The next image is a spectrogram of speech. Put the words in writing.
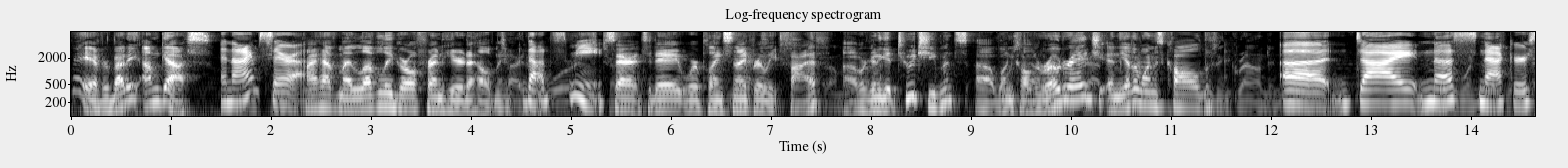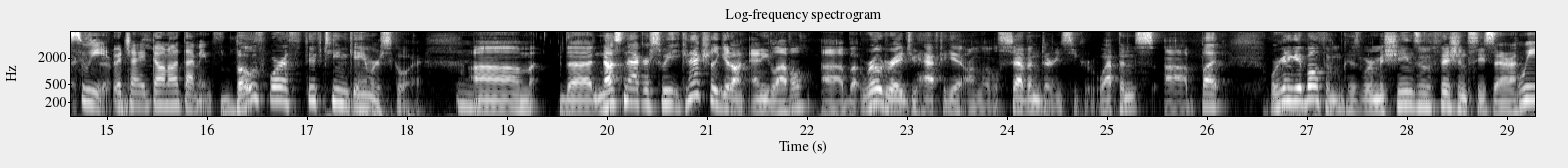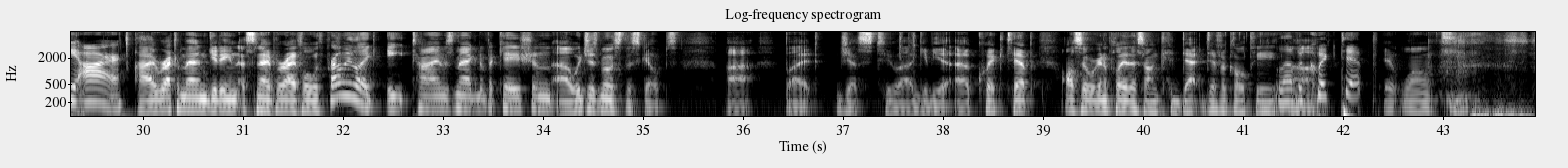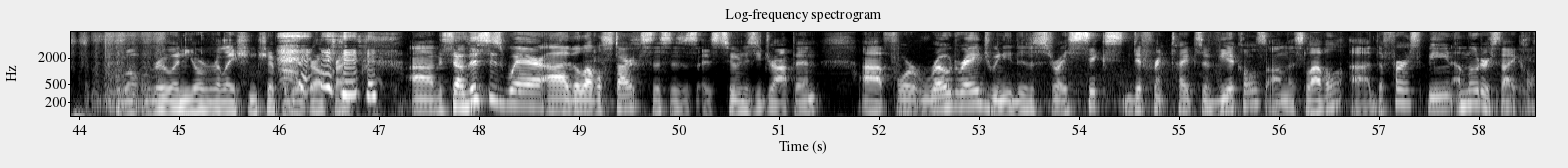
Hey everybody, I'm Gus. And I'm Sarah. I have my lovely girlfriend here to help me. That's me. Sarah, today we're playing Sniper Elite 5. Uh, we're going to get two achievements, uh, one called Road Rage, and the other one is called Uh, Die Nussknacker Sweet, which I don't know what that means. Both Worth 15 Gamer Score. Um, the Nussknacker Suite you can actually get on any level, uh, but Road Rage you have to get on level 7 during Secret Weapons. Uh, but we're going to get both of them because we're machines of efficiency, Sarah. We are. I recommend getting a sniper rifle with probably like eight times magnification, uh, which is most of the scopes. Uh, but just to uh, give you a quick tip, also we're gonna play this on cadet difficulty. Love Um, a quick tip. It won't. it won't ruin your relationship with your girlfriend. um, so this is where uh, the level starts. This is as soon as you drop in. Uh, for road rage, we need to destroy six different types of vehicles on this level. Uh, the first being a motorcycle.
